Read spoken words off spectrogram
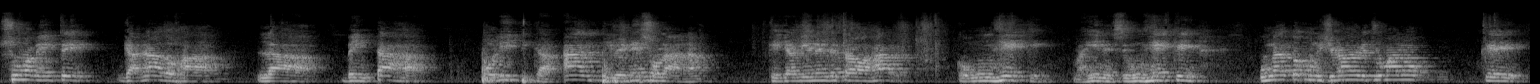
sumamente ganados a la ventaja política anti-venezolana que ya vienen de trabajar con un jeque, imagínense, un jeque, un alto comisionado de derechos humanos que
